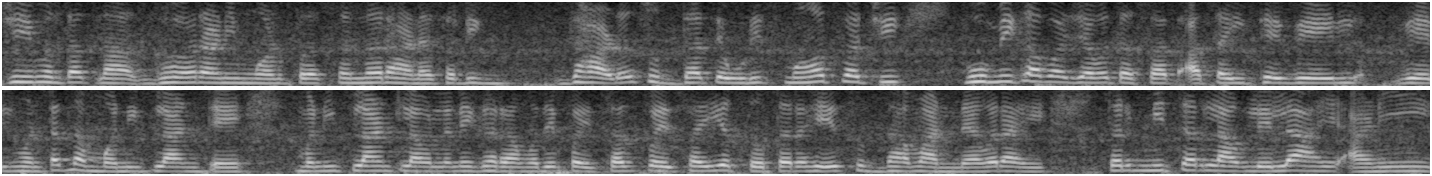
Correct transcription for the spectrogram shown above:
जी म्हणतात ना घर आणि मन प्रसन्न राहण्यासाठी झाडंसुद्धा तेवढीच महत्त्वाची भूमिका बजावत असतात. आता इथे वेल वेल म्हणतात ना मनी प्लांट आहे. मनी प्लांट लावल्याने घरामध्ये पैसाच पैसा येतो. तर हे सुद्धा मानण्यावर आहे. तर मी तर लावलेलं आहे आणि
